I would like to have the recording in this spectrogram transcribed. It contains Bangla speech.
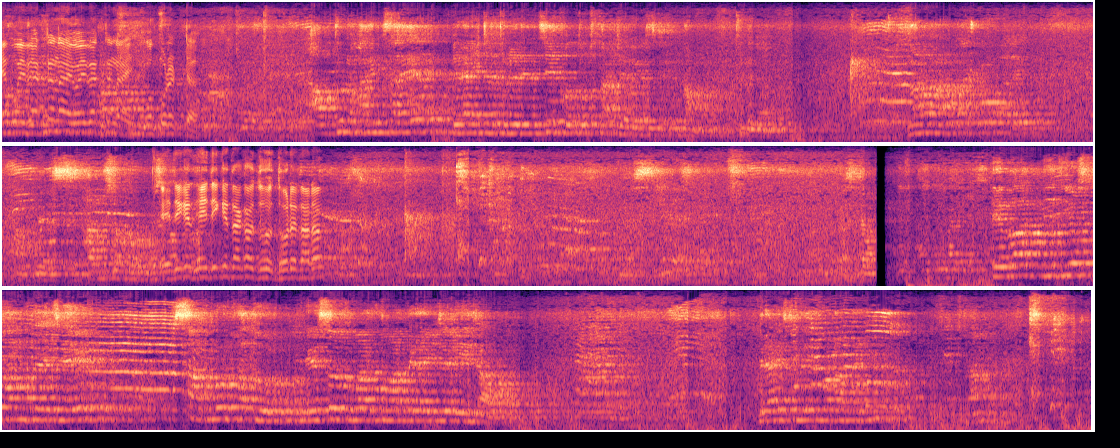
এ ওই ব্যাগটা নাই ওই ব্যাগটা নাই ওপরেরটা। আব্দুল হালিম সাহেব প্রাইজটা তুলে দিচ্ছে কত হয়ে গেছে না তুলে এইদিকে এইদিকে তাকাও ধরে দাঁড়াও। এবার প্রাইজ তুলে তোমার নাম কি? নাম?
